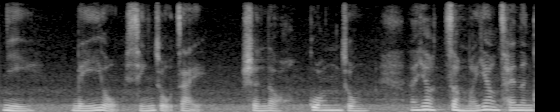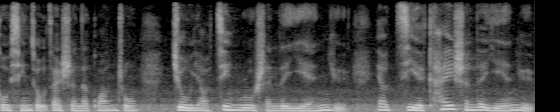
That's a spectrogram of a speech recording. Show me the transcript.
你没有行走在神的光中。那要怎么样才能够行走在神的光中？就要进入神的言语，要解开神的言语，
